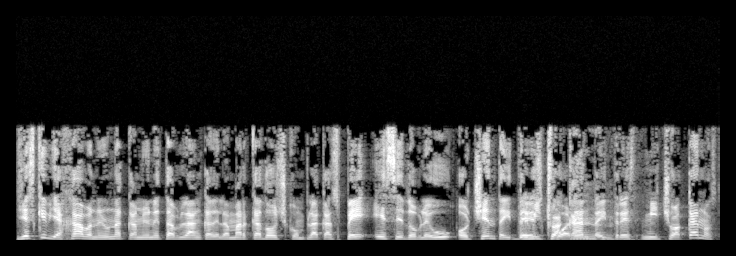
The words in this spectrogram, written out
y es que viajaban en una camioneta blanca de la marca Dodge con placas PSW 8343 michoacanos.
